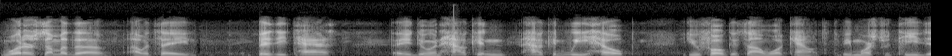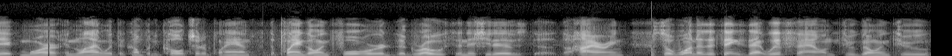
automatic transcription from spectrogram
What are some of the, I would say, busy tasks that you're doing, how can how can we help you focus on what counts to be more strategic, more in line with the company culture, the plan, the plan going forward, the growth initiatives, the, the hiring. So one of the things that we've found through going through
